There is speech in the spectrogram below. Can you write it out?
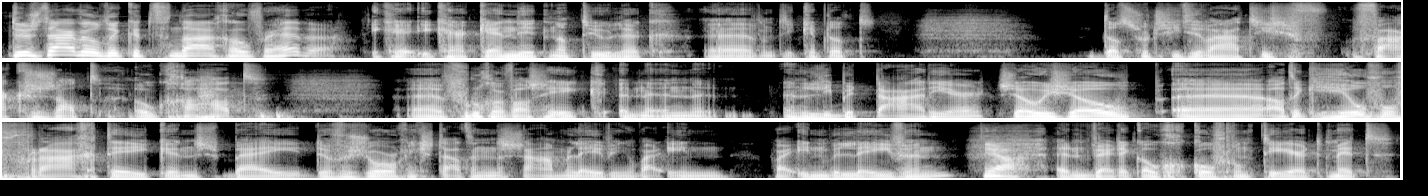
Dus daar wilde ik het vandaag over hebben. ik, ik herken dit natuurlijk, eh, want ik heb dat, dat soort situaties vaak zat ook gehad. Eh, vroeger was ik een, een, een libertariër. Sowieso eh, had ik heel veel vraagtekens bij de verzorgingsstaat en de samenleving waarin, waarin we leven. Ja, En werd ik ook geconfronteerd met,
